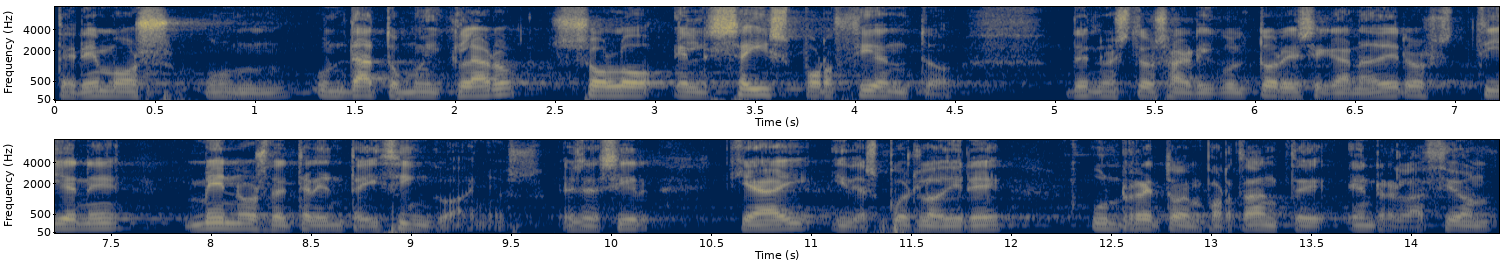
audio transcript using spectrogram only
tenemos un, un dato muy claro, solo el 6% de nuestros agricultores y ganaderos tiene menos de 35 años. Es decir, que hay, y después lo diré, un reto importante en relación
